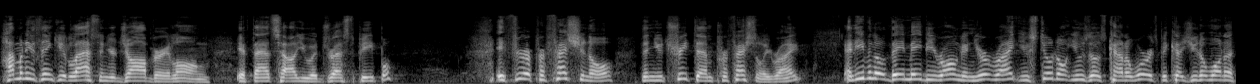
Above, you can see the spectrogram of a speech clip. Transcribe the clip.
How many think you'd last in your job very long if that's how you addressed people? If you're a professional, then you treat them professionally, right? And even though they may be wrong and you're right, you still don't use those kind of words because you don't want to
